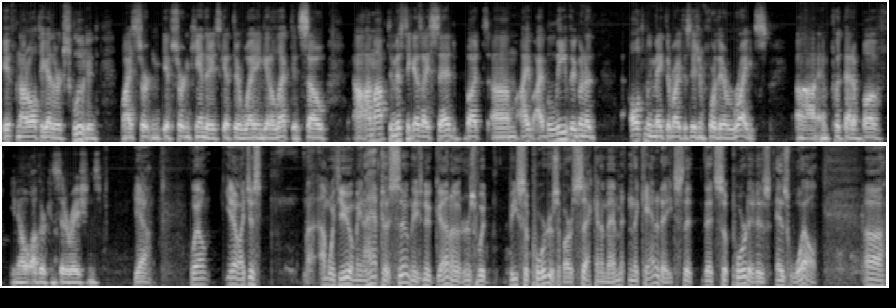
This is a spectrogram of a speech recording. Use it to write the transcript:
if not altogether excluded, by certain if certain candidates get their way and get elected. So I'm optimistic, as I said, but um, I, I, believe they're going to ultimately make the right decision for their rights uh, and put that above you know other considerations. Yeah, well, you know, I just I'm with you. I mean, I have to assume these new gun owners would be supporters of our Second Amendment and the candidates that, that support it as, as well. Uh,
